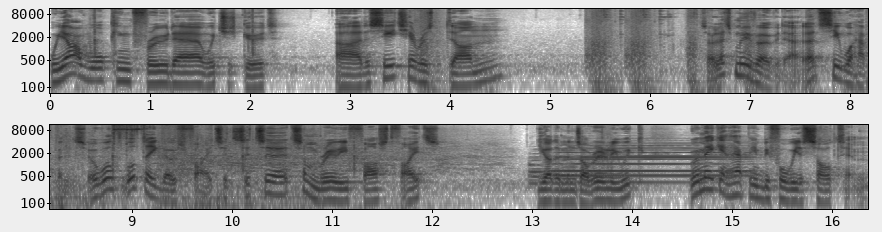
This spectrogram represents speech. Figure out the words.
We are walking through there, which is good. Uh, the siege here is done. So let's move over there. Let's see what happens. we'll we'll take those fights. It's it's uh, it's some really fast fights. The Ottomans are really weak. We'll make him happy before we assault him.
